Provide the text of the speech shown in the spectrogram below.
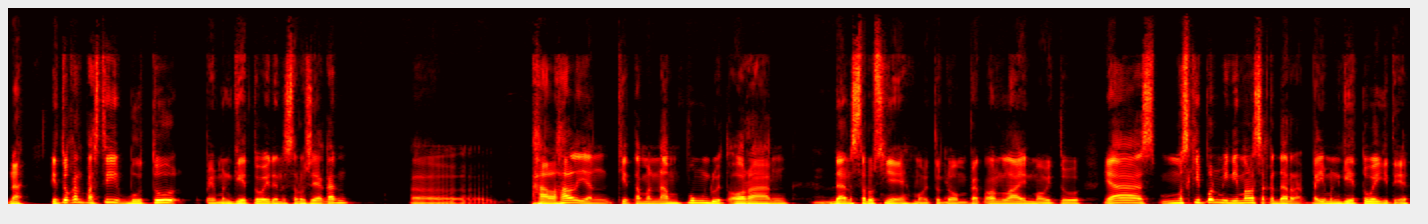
Nah, itu kan pasti butuh payment gateway dan seterusnya kan eh, hal-hal yang kita menampung duit orang Hmm. dan seterusnya ya, mau itu Ya. dompet online, mau itu ya meskipun minimal sekedar payment gateway gitu ya.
